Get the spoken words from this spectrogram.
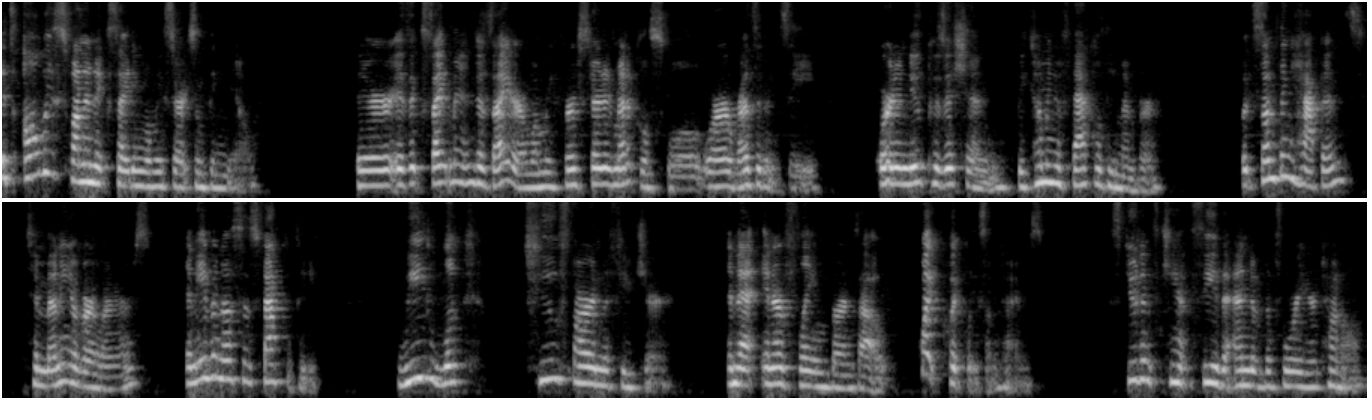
It's always fun and exciting when we start something new. There is excitement and desire when we first started medical school or a residency or in a new position, becoming a faculty member. But something happens to many of our learners and even us as faculty. We look too far in the future and that inner flame burns out quite quickly sometimes. Students can't see the end of the four-year tunnel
